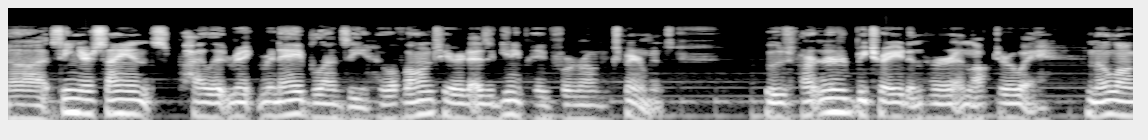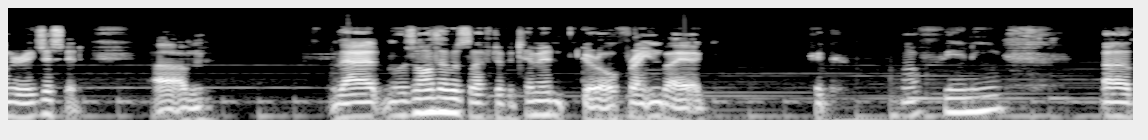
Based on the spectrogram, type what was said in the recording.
Uh, senior science pilot Re- Renee Blasey, who volunteered as a guinea pig for her own experiments, whose partner betrayed in her and locked her away, no longer existed. Um, that was all that was left of a timid girl frightened by a cacophony of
